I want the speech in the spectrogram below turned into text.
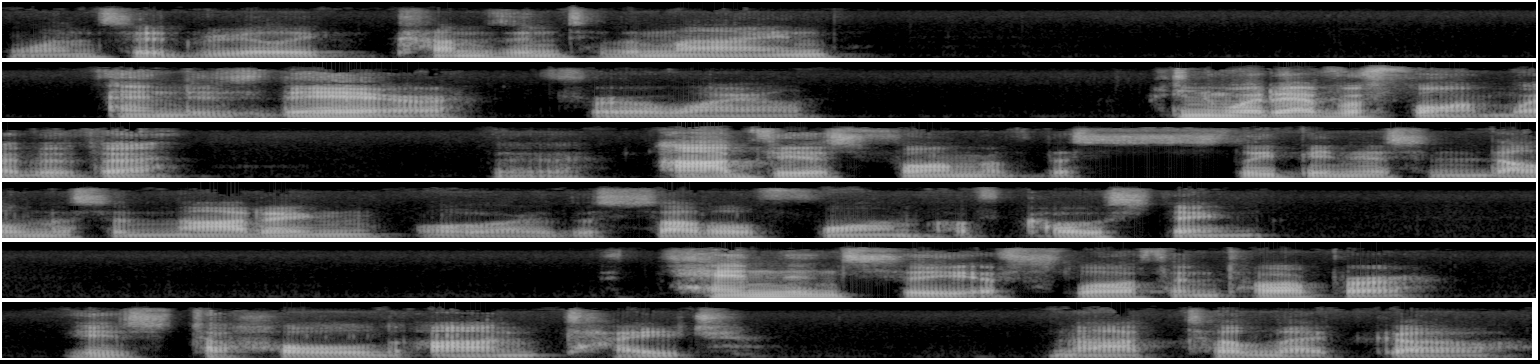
once it really comes into the mind and is there for a while, in whatever form, whether the, the obvious form of the sleepiness and dullness and nodding or the subtle form of coasting, the tendency of sloth and torpor is to hold on tight, not to let go.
